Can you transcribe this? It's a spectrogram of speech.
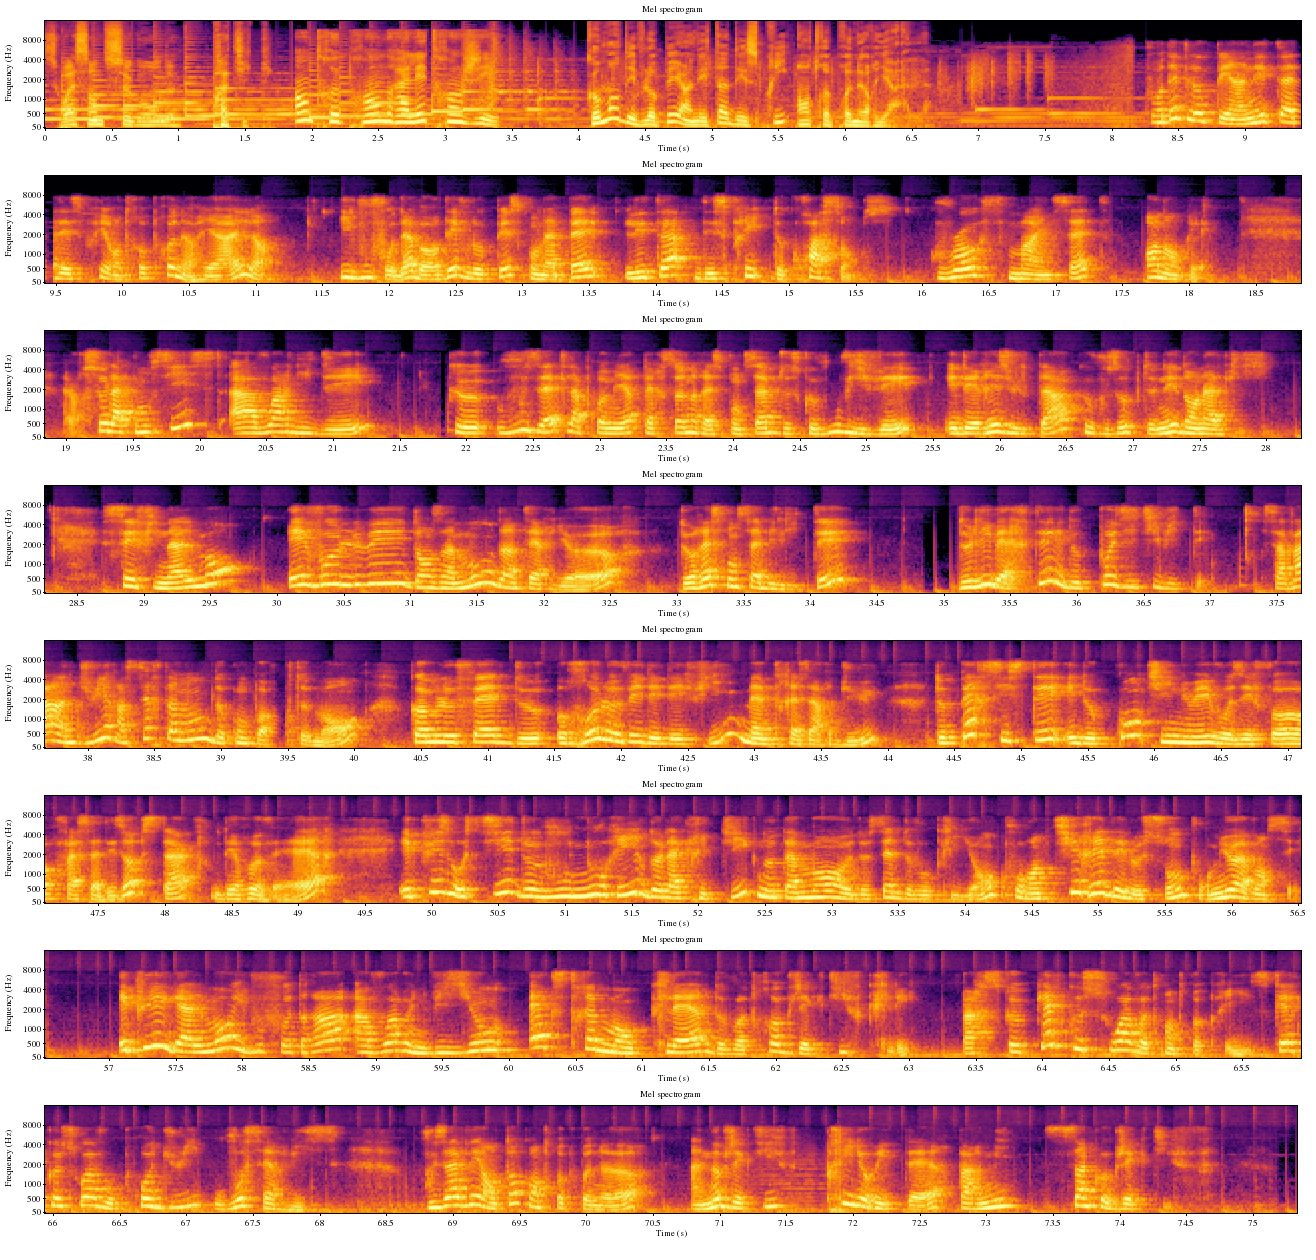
60 secondes, pratique. Entreprendre à l'étranger. Comment développer un état d'esprit entrepreneurial? Pour développer un état d'esprit entrepreneurial, il vous faut d'abord développer ce qu'on appelle l'état d'esprit de croissance, growth mindset en anglais. Alors cela consiste à avoir l'idée que vous êtes la première personne responsable de ce que vous vivez et des résultats que vous obtenez dans la vie. C'est finalement évoluer dans un monde intérieur de responsabilité, de liberté et de positivité. Ça va induire un certain nombre de comportements, comme le fait de relever des défis, même très ardus, de persister et de continuer vos efforts face à des obstacles ou des revers, et puis aussi de vous nourrir de la critique, notamment euh, de celle de vos clients, pour en tirer des leçons pour mieux avancer. Et puis également, il vous faudra avoir une vision extrêmement claire de votre objectif clé. Parce que quelle que soit votre entreprise, quels que soient vos produits ou vos services, vous avez en tant qu'entrepreneur un objectif prioritaire parmi cinq objectifs.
